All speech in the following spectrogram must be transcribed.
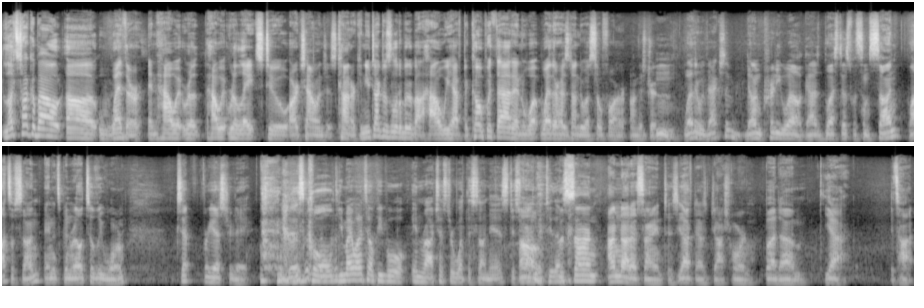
let's talk about uh, weather and how it re- how it relates to our challenges. Connor, can you talk to us a little bit about how we have to cope with that and what weather has done to us so far on this trip? Weather, we've actually done pretty well. God has blessed us with some sun, lots of sun, and it's been relatively warm, except for yesterday. this cold. You might want to tell people in Rochester what the sun is. Describe it to them. The sun, I'm not a scientist. You'll have to ask Josh Horn. But um, yeah, it's hot.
